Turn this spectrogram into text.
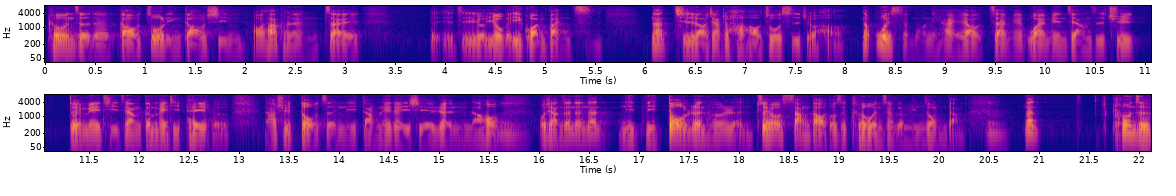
柯文哲的高坐领高薪哦，他可能在有有个一官半职，那其实老讲就好好做事就好。那为什么你还要在面外面这样子去对媒体这样跟媒体配合，然后去斗争你党内的一些人？然后嗯我讲真的，那你你斗任何人，最后伤到都是柯文哲跟民众党。嗯那柯文哲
